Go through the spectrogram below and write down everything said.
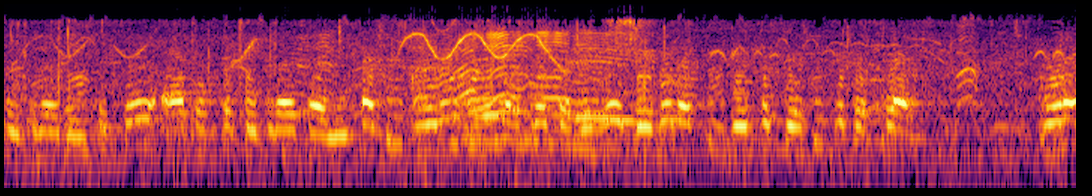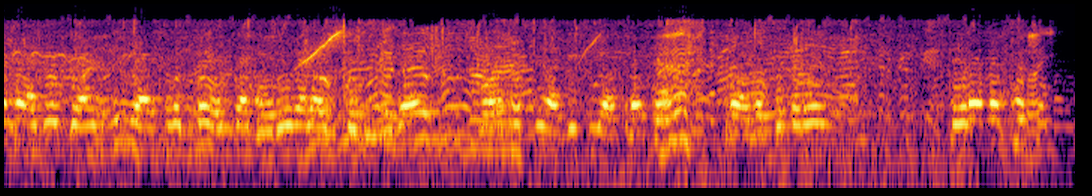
सूचना दे सकते हैं आप हम तक सूचना के थोड़ा सा आगे की यात्रा उनका घोड़े वाला उसको मिलेगा आगे की यात्रा को प्रारंभ करें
